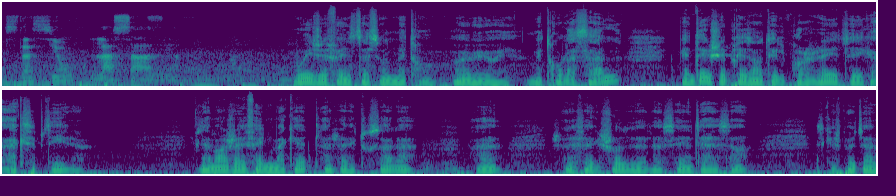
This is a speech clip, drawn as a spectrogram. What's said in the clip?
Station La Salle. Oui, j'ai fait une station de métro. Oui, oui, oui. Métro La Salle. Mais dès que j'ai présenté le projet, il était accepté. Évidemment, j'avais fait une maquette, là, j'avais tout ça, là. Hein? J'avais fait quelque chose d'assez intéressant. Est-ce que je peux être un,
